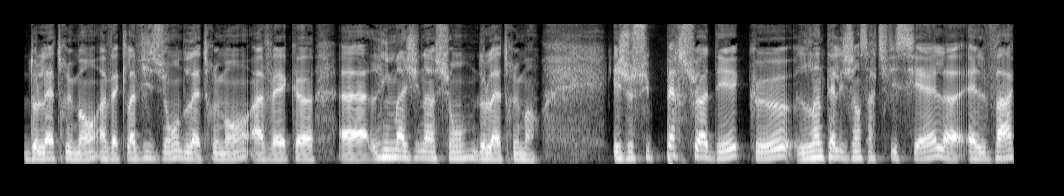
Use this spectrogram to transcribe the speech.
de l'être humain, avec la vision de l'être humain, avec l'imagination de l'être humain. Et je suis persuadé que l'intelligence artificielle, elle va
